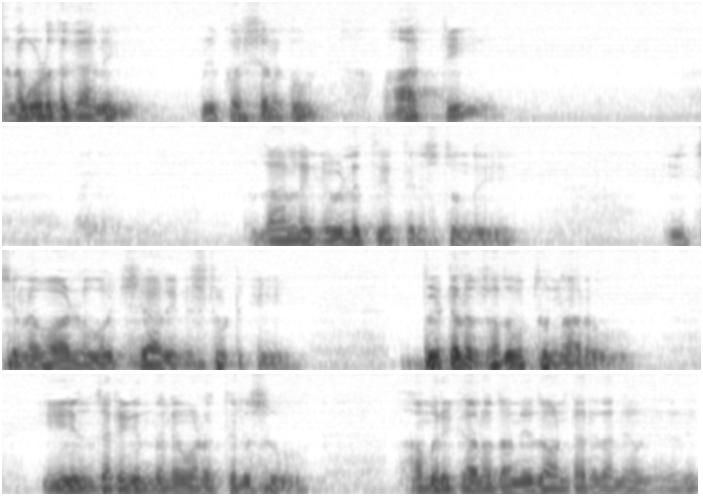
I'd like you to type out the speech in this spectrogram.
అనకూడదు కానీ మీ క్వశ్చన్కు ఆర్టీ దానిలోకి వెళితే తెలుస్తుంది. ఇచ్చిన వాళ్ళు వచ్చారు ఇన్స్టిట్యూట్కి బిడ్డలు చదువుతున్నారు. ఏం జరిగిందని వాళ్ళకి తెలుసు. అమెరికాలో దాన్ని ఏదో అంటారు. దాన్ని ఏమో-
